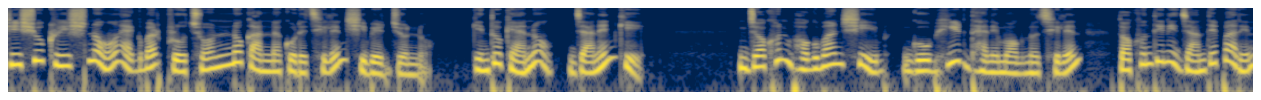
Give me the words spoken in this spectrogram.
শিশু কৃষ্ণ একবার প্রচণ্ড কান্না করেছিলেন শিবের জন্য। কিন্তু কেন, জানেন কি? যখন ভগবান শিব গভীর ধ্যানে মগ্ন ছিলেন, তখন তিনি জানতে পারেন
